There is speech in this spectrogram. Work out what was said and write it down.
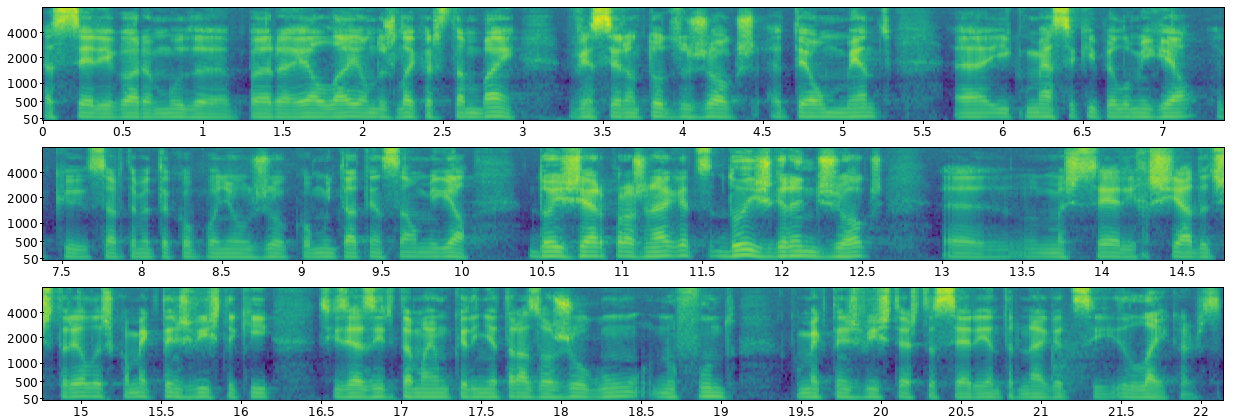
A série agora muda para LA, onde os Lakers também venceram todos os jogos até o momento. Uh, e começa aqui pelo Miguel, que certamente acompanhou o jogo com muita atenção. Miguel, 2-0 para os Nuggets, dois grandes jogos, uh, uma série recheada de estrelas. Como é que tens visto aqui, se quiseres ir também um bocadinho atrás ao jogo 1, no fundo, como é que tens visto esta série entre Nuggets e Lakers?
